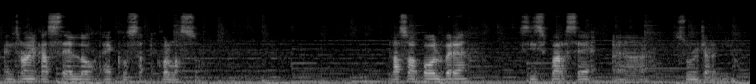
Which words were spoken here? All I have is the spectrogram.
Entrò nel castello e collassò. La sua polvere si sparse uh, sul giardino.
